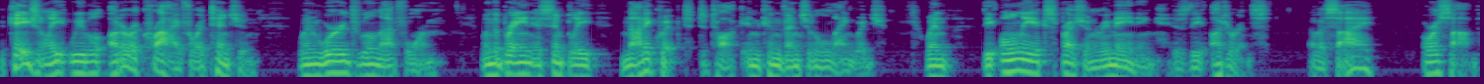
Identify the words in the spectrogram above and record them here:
Occasionally, we will utter a cry for attention when words will not form, when the brain is simply not equipped to talk in conventional language, when the only expression remaining is the utterance of a sigh or a sob.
